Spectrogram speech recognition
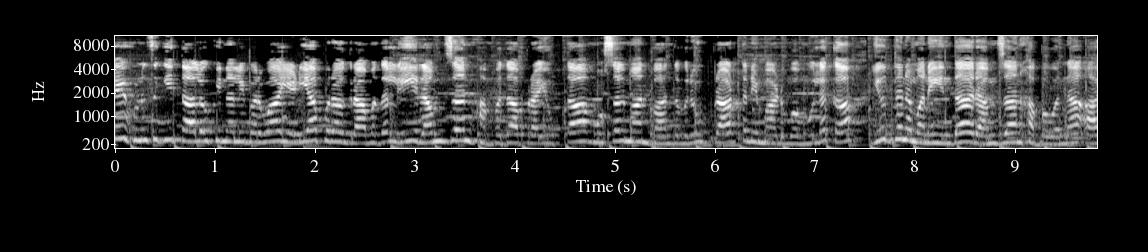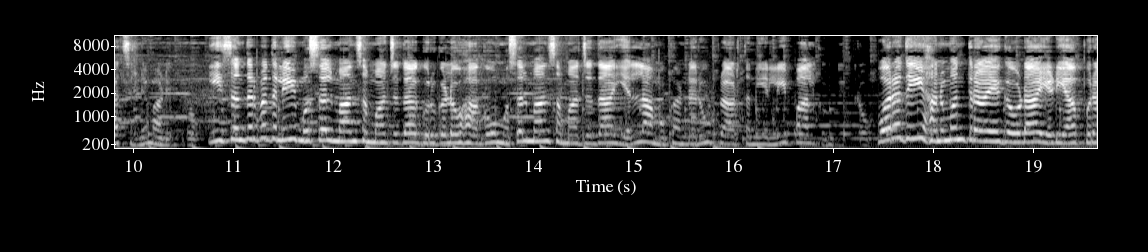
ಜಿಲ್ಲೆ ಹುಣಸಗಿ ತಾಲೂಕಿನಲ್ಲಿ ಬರುವ ಯಡಿಯಾಪುರ ಗ್ರಾಮದಲ್ಲಿ ರಂಜಾನ್ ಹಬ್ಬದ ಪ್ರಯುಕ್ತ ಮುಸಲ್ಮಾನ್ ಬಾಂಧವರು ಪ್ರಾರ್ಥನೆ ಮಾಡುವ ಮೂಲಕ ಯುದ್ಧನ ಮನೆಯಿಂದ ರಂಜಾನ್ ಹಬ್ಬವನ್ನ ಆಚರಣೆ ಮಾಡಿದರು. ಈ ಸಂದರ್ಭದಲ್ಲಿ ಮುಸಲ್ಮಾನ್ ಸಮಾಜದ ಗುರುಗಳು ಹಾಗೂ ಮುಸಲ್ಮಾನ್ ಸಮಾಜದ ಎಲ್ಲಾ ಮುಖಂಡರು ಪ್ರಾರ್ಥನೆಯಲ್ಲಿ ಪಾಲ್ಗೊಂಡಿದ್ದರು ವರದಿ Hanumantharayagowda, Yadiyapura,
